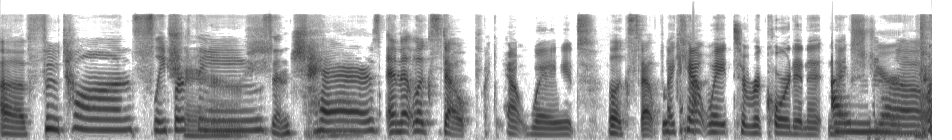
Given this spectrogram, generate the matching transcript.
uh futons, sleeper Chairs. things, and chairs, and it looks dope. I can't wait. It looks dope. We I can't wait to record in it I next year. know.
